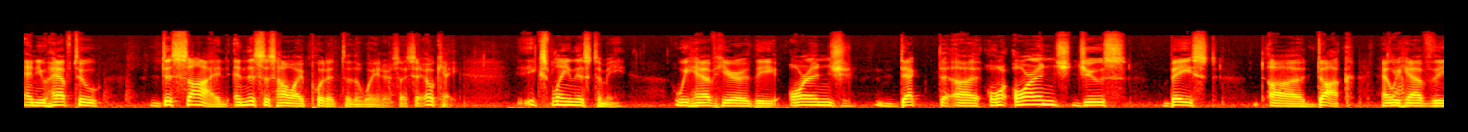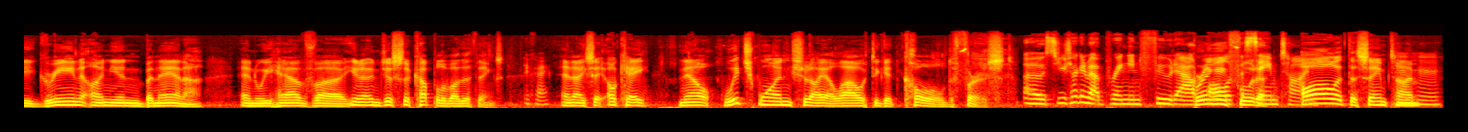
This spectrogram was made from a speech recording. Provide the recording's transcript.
and you have to decide. And this is how I put it to the waiters. I say, okay, explain this to me. We have here the orange deck, uh, or, orange juice based uh, duck, and we have the green onion banana, and we have uh, you know, and just a couple of other things. Okay. And I say, okay, now which one should I allow to get cold first? Oh, so you're talking about bringing food out Bringing all at the same time. Mm-hmm. all at the same time,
